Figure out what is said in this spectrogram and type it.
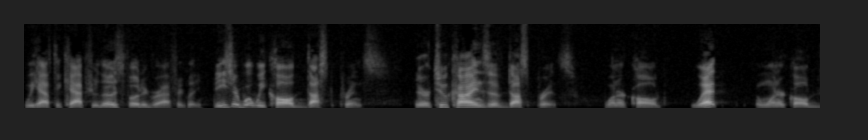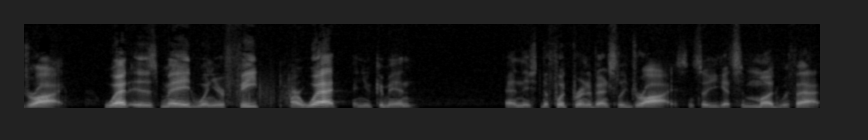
We have to capture those photographically. These are what we call dust prints. There are two kinds of dust prints. One are called wet and one are called dry. Wet is made when your feet are wet and you come in and the, the footprint eventually dries. And so you get some mud with that.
